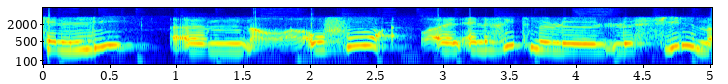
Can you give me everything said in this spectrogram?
qu'elle lit euh, au fond, elle, rythme le, film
